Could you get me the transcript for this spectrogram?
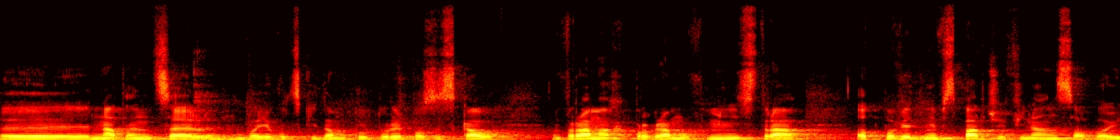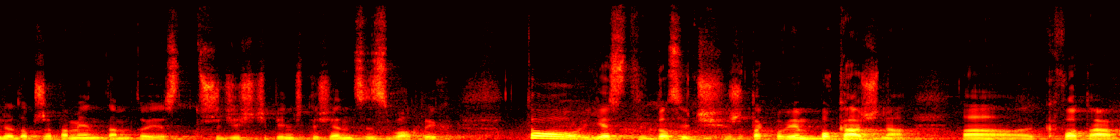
Yy, Na ten cel Wojewódzki Dom Kultury pozyskał w ramach programów ministra odpowiednie wsparcie finansowe. O ile dobrze pamiętam, to jest 35 tysięcy złotych. To jest dosyć, że tak powiem, pokaźna a, kwota,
